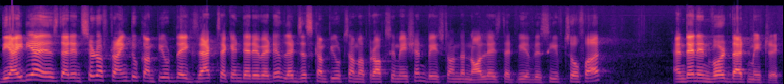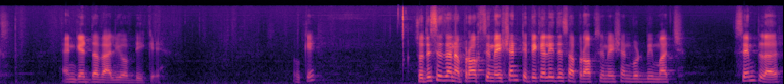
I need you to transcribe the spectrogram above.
the idea is that instead of trying to compute the exact second derivative, let's just compute some approximation based on the knowledge that we have received so far, and then invert that matrix and get the value of dk. Okay. So this is an approximation. Typically, this approximation would be much simpler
